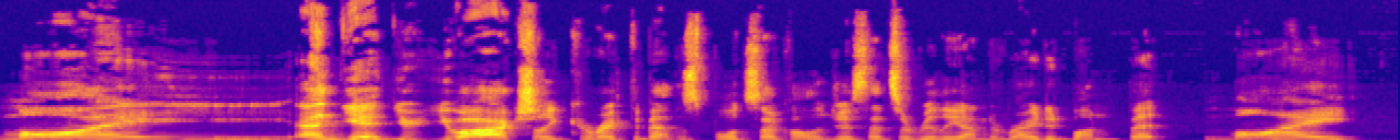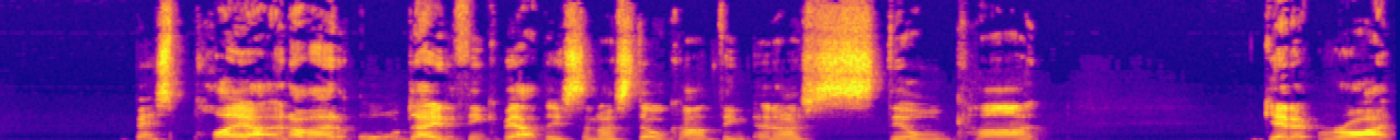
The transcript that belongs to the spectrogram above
my and yeah, you you are actually correct about the sports psychologist. That's a really underrated one. But my best player, and I've had all day to think about this, and I still can't think, and I still can't get it right.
